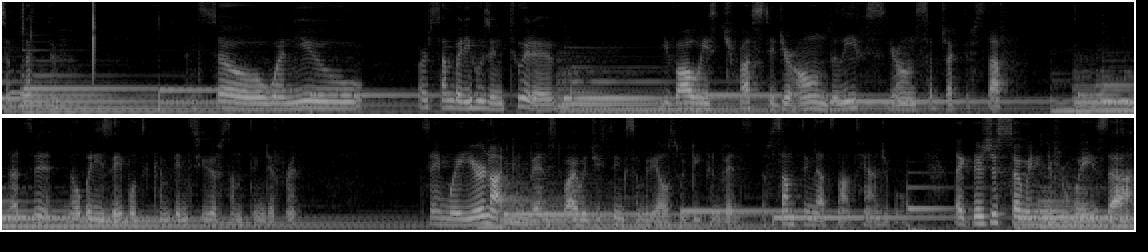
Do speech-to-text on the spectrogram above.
subjective. And so when you are somebody who's intuitive, you've always trusted your own beliefs, your own subjective stuff that's it. Nobody's able to convince you of something different. Same way you're not convinced, why would you think somebody else would be convinced of something that's not tangible? Like, there's just so many different ways that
